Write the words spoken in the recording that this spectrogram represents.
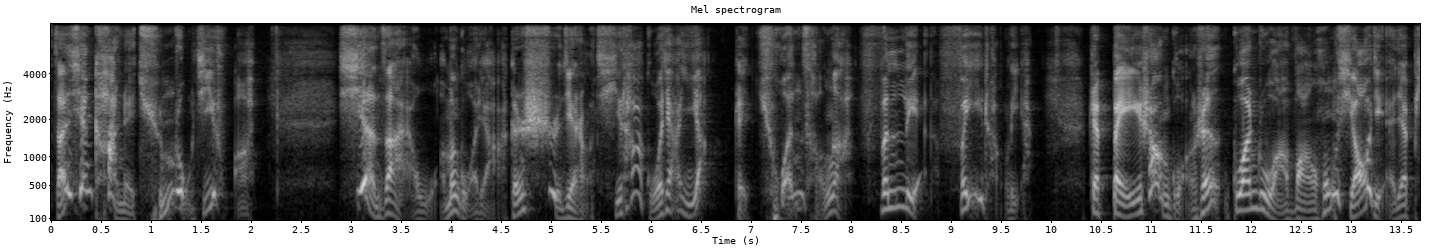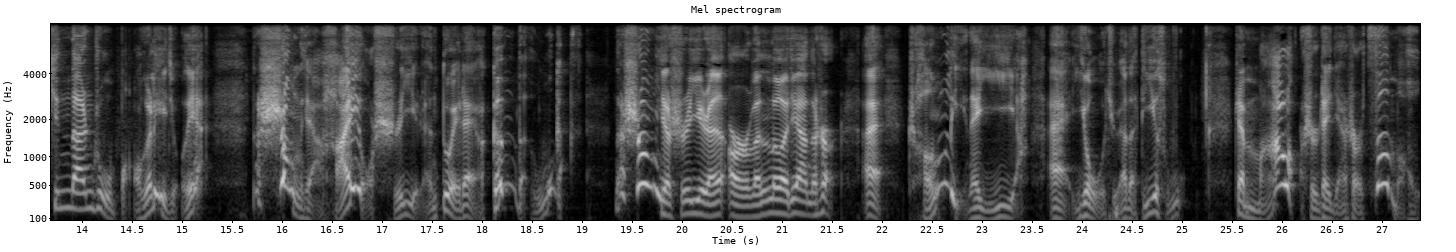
咱先看这群众基础啊，现在我们国家跟世界上其他国家一样，这圈层啊分裂的非常厉害。这北上广深关注啊网红小姐姐拼单住宝格丽酒店，那剩下还有十亿人对这个根本无感。那剩下十亿人耳闻乐见的事儿，哎，城里那一亿啊，哎，又觉得低俗。这马老师这件事这么火，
